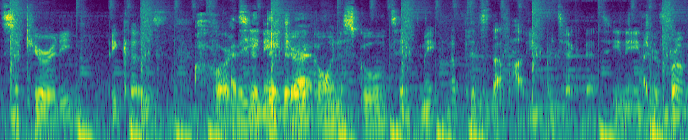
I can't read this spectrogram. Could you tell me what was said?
Security, because for I a didn't even think of teenager going to school, take making a pit stop, how do you protect that teenager from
